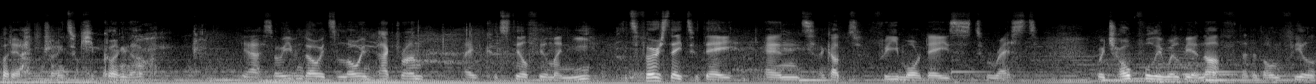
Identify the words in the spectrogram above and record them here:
But yeah, I'm trying to keep going now. Yeah, so even though it's a low impact run, I could still feel my knee. It's Thursday today and I got three more days to rest, which hopefully will be enough that I don't feel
